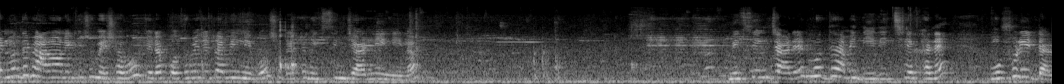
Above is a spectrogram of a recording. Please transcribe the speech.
এর মধ্যে আমি আরও অনেক কিছু মেশাবো, যেটা প্রথমে যেটা আমি নেব সেটা একটা মিক্সিং জার নিয়ে নিলাম। মিক্সিং জারের মধ্যে আমি দিয়ে দিচ্ছি এখানে মুসুরির ডাল।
